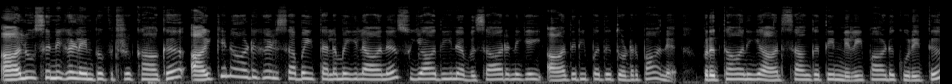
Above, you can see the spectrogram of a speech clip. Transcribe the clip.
ஆலோசனைகள் என்பவற்றுக்காக ஐக்கிய நாடுகள் சபை தலைமையிலான சுயாதீன விசாரணையை ஆதரிப்பது தொடர்பான பிரித்தானிய அரசாங்கத்தின் நிலைப்பாடு குறித்து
